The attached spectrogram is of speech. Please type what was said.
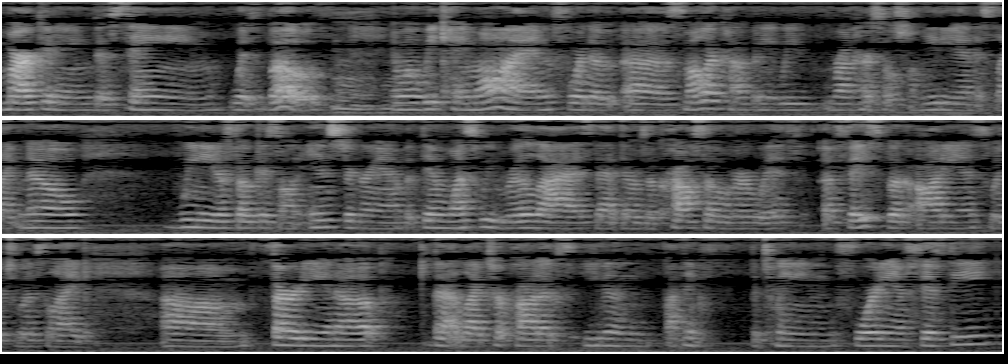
marketing the same with both. Mm-hmm. And when we came on for the uh, smaller company, we run her social media, and it's like, no, we need to focus on Instagram. But then once we realized that there was a crossover with a Facebook audience, which was like um, 30 and up that liked her products, even I think between 40 and 50,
